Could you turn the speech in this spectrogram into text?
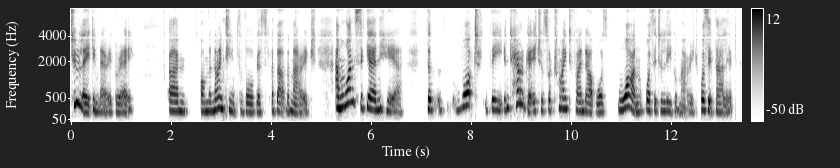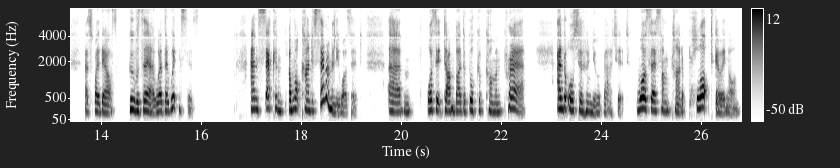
to Lady Mary Grey um, on the 19th of August about the marriage. And once again here, the, what the interrogators were trying to find out was, one, was it a legal marriage? Was it valid? That's why they asked, who was there? Were there witnesses? And second, and what kind of ceremony was it? Um, was it done by the Book of Common Prayer? And also who knew about it? Was there some kind of plot going on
